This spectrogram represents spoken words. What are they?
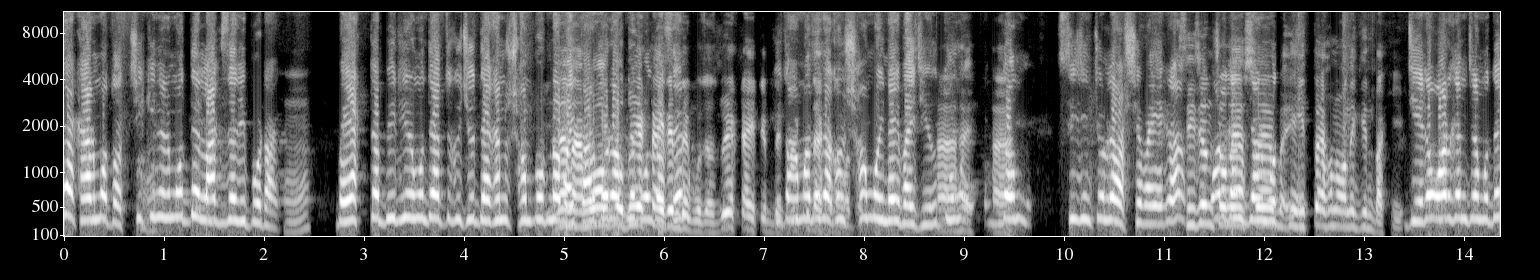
দেখার মতো চিকেনের মধ্যে লাক্সারি প্রোডাক্ট ভাই একটা ভিডিওর মধ্যে এত কিছু দেখানো সম্ভব না ভাই তারপরে আপনি দুই একটা আইটেম বলতেছেন দেখব দুই একটা আইটেম কিন্তু আমাদের এখন সময় নাই ভাই যেহেতু হ্যাঁ, হ্যাঁ, একদম সিজন চলে আসছে ভাই এটা সিজন চলে আসছে organza র মধ্যে। ঈদ তো এখন অনেকদিন বাকি। যে এটা অর্গানজার মধ্যে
